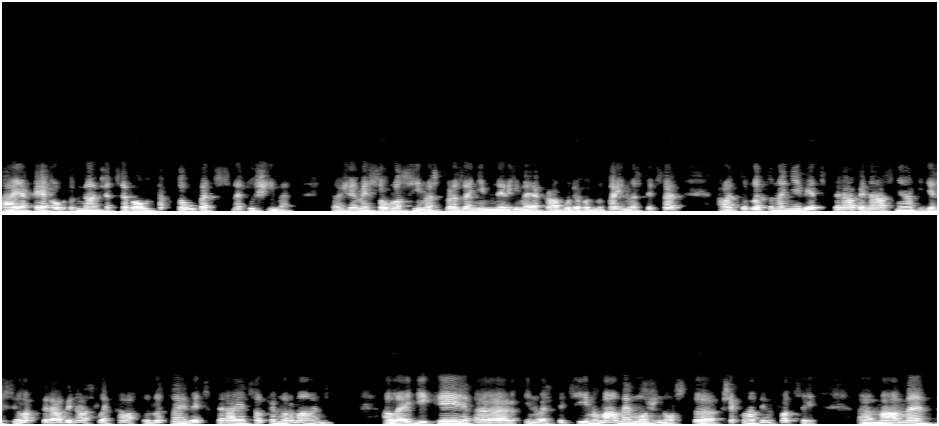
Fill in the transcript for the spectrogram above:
a jaké období máme před sebou, tak to vůbec netušíme. Takže my souhlasíme s tvrzením, nevíme, jaká bude hodnota investice, ale tohle to není věc, která by nás nějak děsila, která by nás lekala. Tohle to je věc, která je celkem normální. Ale díky eh, investicím máme možnost eh, překonat inflaci. Eh, máme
